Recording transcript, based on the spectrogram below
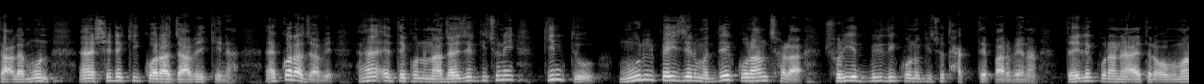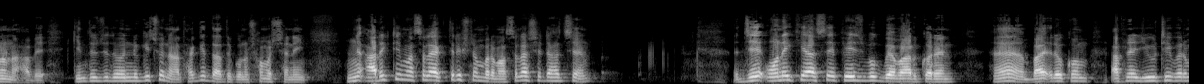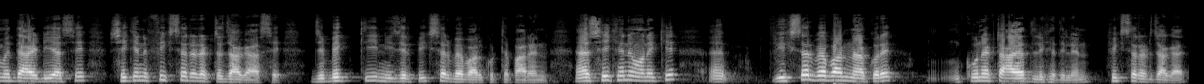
আলামুন সেটা কি করা যাবে কিনা? করা যাবে। হ্যাঁ এতে কোনো নাজাইজের কিছু নেই। কিন্তু মূল পেজের মধ্যে কোরআন ছাড়া শরীয়ত বিরোধী কোনো কিছু থাকতে পারবে না। তাইলে কোরআনের আয়তের অবমাননা হবে। কিন্তু যদি অন্য কিছু না থাকে, তাতে কোনো সমস্যা নেই। আরেকটি মশলা একত্রিশ নম্বর মশলা সেটা হচ্ছে যে অনেকে আছে ফেসবুক ব্যবহার করেন। হ্যাঁ বা এরকম আপনার ইউটিউবের মধ্যে আইডি আছে, সেখানে ফিক্সারের একটা জায়গা আছে, যে ব্যক্তি নিজের পিকচার ব্যবহার করতে পারেন। হ্যাঁ সেইখানে অনেকে পিকচার ব্যবহার না করে কোন একটা আয়াত লিখে দিলেন, ফিক্সারের জায়গায়।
